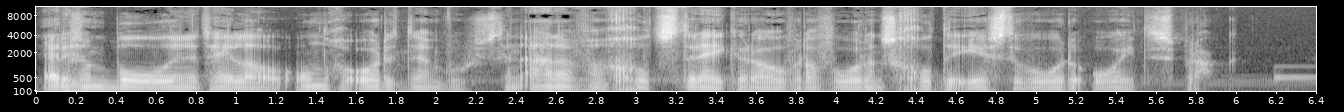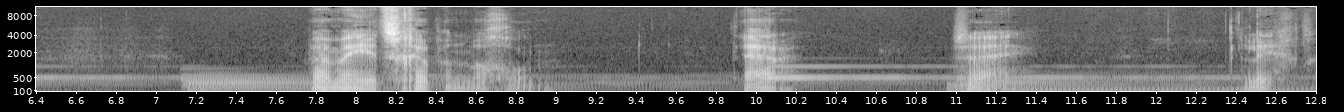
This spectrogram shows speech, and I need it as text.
Er is een bol in het heelal, ongeordend en woest, en adem van God streek erover, alvorens God de eerste woorden ooit sprak. Waarmee het scheppen begon. Er, zij, licht.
